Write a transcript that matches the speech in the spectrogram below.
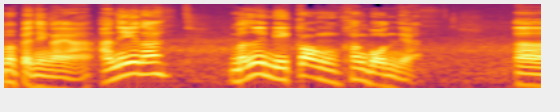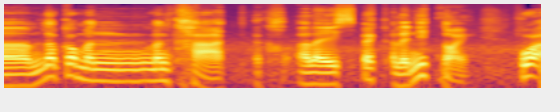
มันเป็นยังไงอะ อันนี้นะมันไม่มีกล้องข้างบนเนี่ยแล้วก็มันมันขาดอะไรสเปคอะไรนิดหน่อย เพราะว่า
